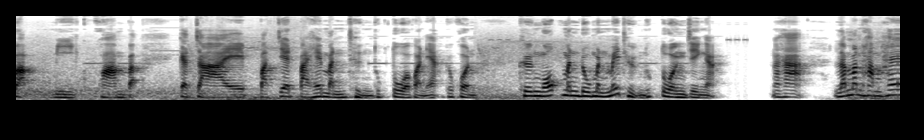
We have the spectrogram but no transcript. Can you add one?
แบบมีความแบบกระจายบัตเจตไปให้มันถึงทุกตัวกว่านี้ทุกคน คืองบมันดูมันไม่ถึงทุกตัวจริงๆอะนะฮะแล้วมันทำให้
